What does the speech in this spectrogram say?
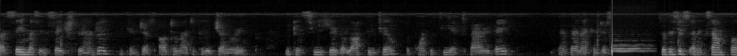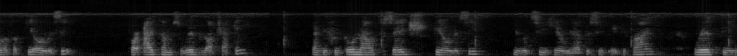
uh, same as in Sage 300, you can just automatically generate. You can see here the lot detail, the quantity, expiry date, and then I can just. So this is an example of a PO receipt for items with lot tracking. And if we go now to Sage PO receipt, you would see here we have receipt 85 with the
